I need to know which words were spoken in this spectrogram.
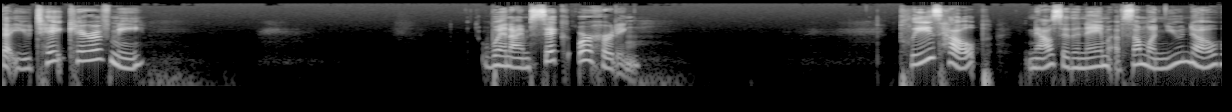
that you take care of me when I'm sick or hurting. Please help now say the name of someone you know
